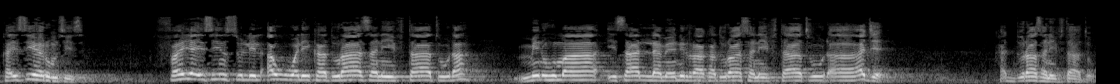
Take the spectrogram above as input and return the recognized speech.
ka isii heerumsiise fayya isiin sun lil'awwali ka duraa saniif taatuudha minhumaa isaan lameenirraa ka duraa saniif taatuudha je ka duraa saniif taatu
